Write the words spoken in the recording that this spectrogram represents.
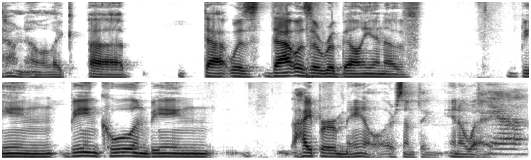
i don't know like uh that was that was a rebellion of being being cool and being hyper male or something in a way. Yeah.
